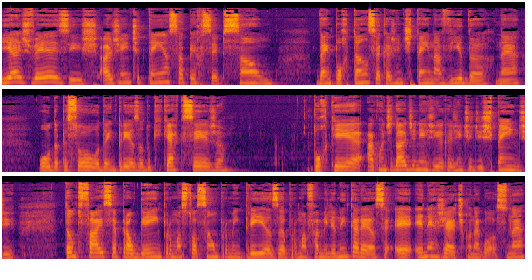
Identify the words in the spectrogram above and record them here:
E às vezes a gente tem essa percepção da importância que a gente tem na vida, né? ou da pessoa, ou da empresa, do que quer que seja, porque a quantidade de energia que a gente despende, tanto faz se é para alguém, para uma situação, para uma empresa, para uma família, não interessa, é energético o negócio, né?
